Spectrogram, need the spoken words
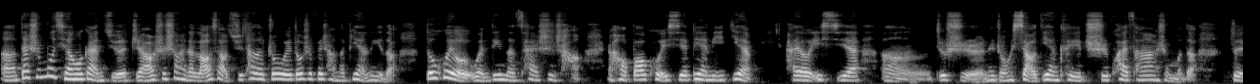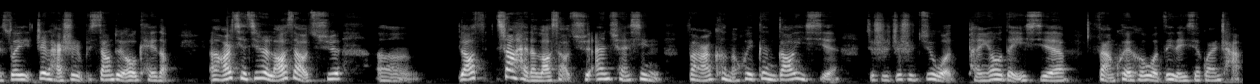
嗯，但是目前我感觉，只要是上海的老小区，它的周围都是非常的便利的，都会有稳定的菜市场，然后包括一些便利店，还有一些嗯，就是那种小店可以吃快餐啊什么的。对，所以这个还是相对 OK 的。嗯，而且其实老小区，嗯，老上海的老小区安全性反而可能会更高一些。就是这是据我朋友的一些。反馈和我自己的一些观察，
